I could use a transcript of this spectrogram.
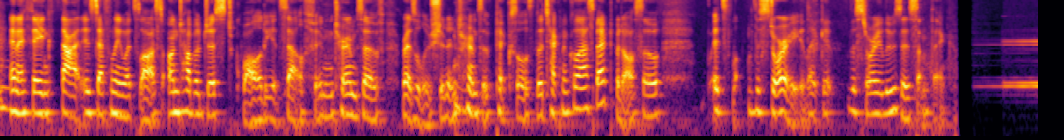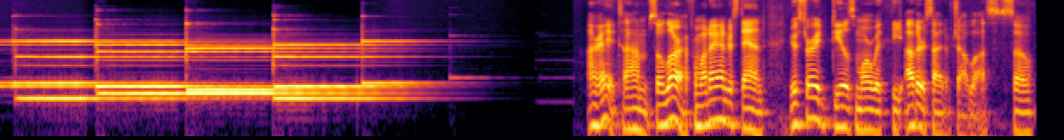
Mm-hmm. And I think that is definitely what's lost on top of just quality itself in terms of resolution, in terms of pixels, the technical aspect, but also it's the story. Like it, the story loses something. All right. Um, so, Laura, from what I understand, your story deals more with the other side of job loss. So,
